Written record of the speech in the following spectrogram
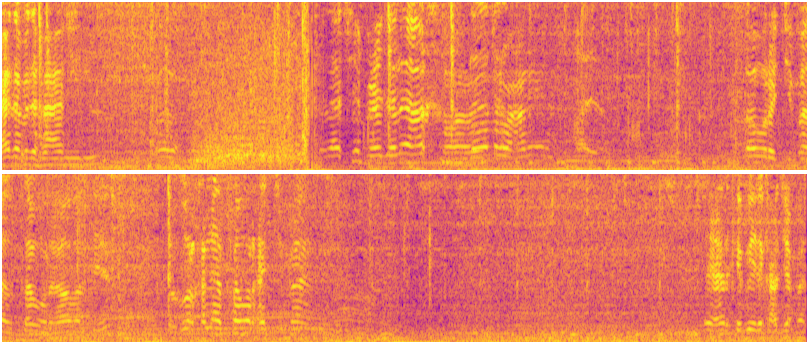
حدا ما دفعش. لا تبعد الاخ لا. تروح صور الجمال صور هذا كيف يقول خليها تصور هالجمال سعر كبيرك لك على جمل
